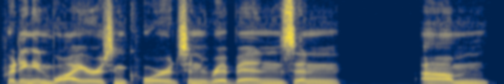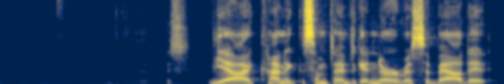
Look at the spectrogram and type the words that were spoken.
putting in wires and cords and ribbons and um, yeah, I kind of sometimes get nervous about it.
